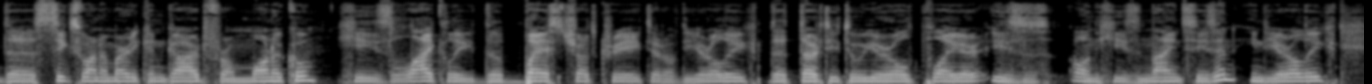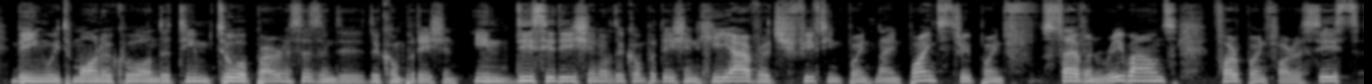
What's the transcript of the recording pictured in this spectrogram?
the 6-1 American guard from Monaco. He's likely the best shot creator of the EuroLeague. The 32-year-old player is on his ninth season in the EuroLeague, being with Monaco on the team two appearances in the, the competition. In this edition of the competition, he averaged 15.9 points, 3.7 rebounds, 4.4 assists,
